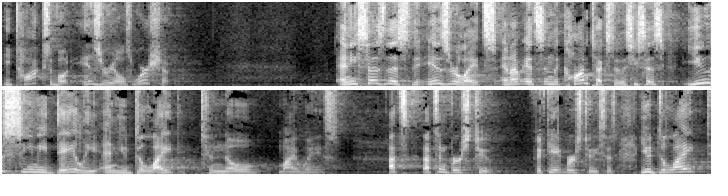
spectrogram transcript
He talks about Israel's worship. And he says this, the Israelites, and it's in the context of this, he says, You see me daily and you delight to know my ways. That's, that's in verse 2. 58 verse 2. He says, You delight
